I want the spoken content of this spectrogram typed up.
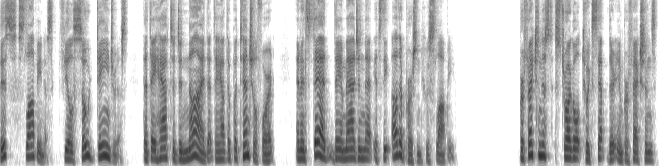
This sloppiness feels so dangerous that they have to deny that they have the potential for it, and instead they imagine that it's the other person who's sloppy. Perfectionists struggle to accept their imperfections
